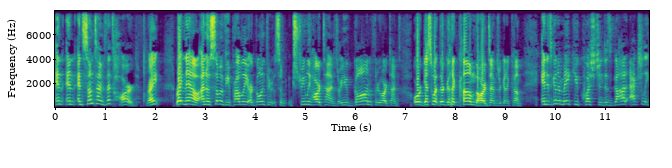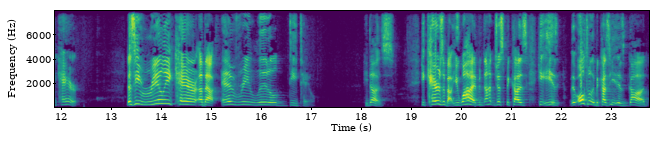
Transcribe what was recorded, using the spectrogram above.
And, and, and sometimes that's hard, right? Right now, I know some of you probably are going through some extremely hard times, or you've gone through hard times, or guess what? They're going to come. The hard times are going to come. And it's going to make you question does God actually care? Does he really care about every little detail? He does. He cares about you. Why? Not just because he, he is, ultimately because he is God,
